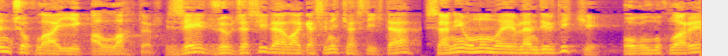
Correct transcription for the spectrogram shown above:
ən çox layiq Allahdır. Zeyd zövcəsi ilə əlaqəsini kəsdikdə səni onunla evləndirdik ki, oğulluqları,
